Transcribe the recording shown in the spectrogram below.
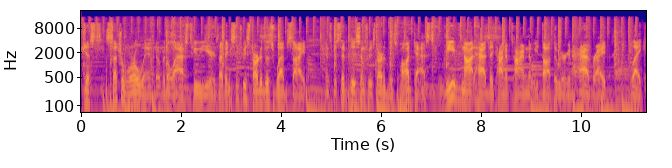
just such a whirlwind over the last two years. I think since we started this website and specifically since we started this podcast, we've not had the kind of time that we thought that we were going to have, right? Like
